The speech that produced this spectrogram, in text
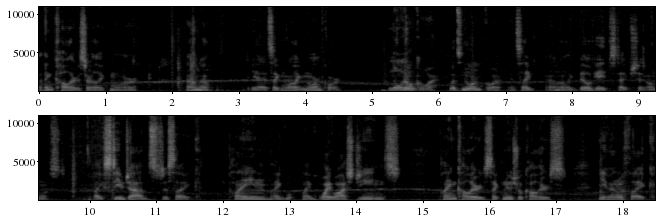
I think colors are like more. I don't know. Yeah, it's like more like normcore. Normcore. What's normcore? It's like I don't know, like Bill Gates type shit almost. Like Steve Jobs, just like plain like w- like whitewashed jeans, plain colors, like neutral colors. Even with like,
